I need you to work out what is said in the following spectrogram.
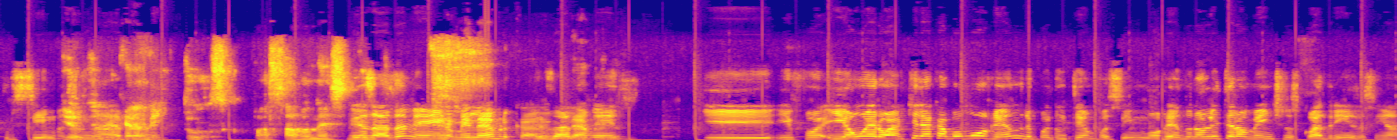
por cima. Eu assim, na também que época. era bem tosco. Passava nesse Exatamente. Eu me lembro, cara. eu me lembro Exatamente. E, e, foi, e é um herói que ele acabou morrendo depois de um tempo, assim, morrendo não literalmente nos quadrinhos, assim, ó.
